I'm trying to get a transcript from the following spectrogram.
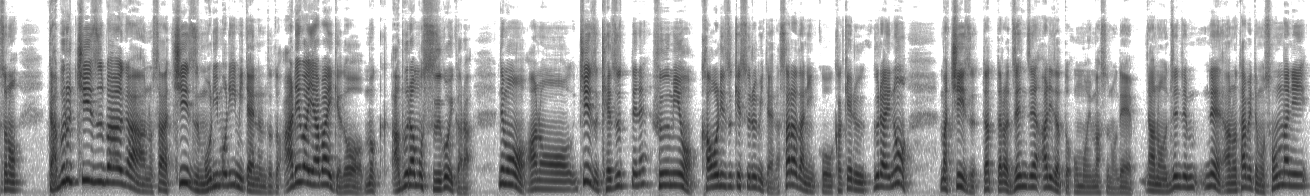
その、ダブルチーズバーガーのさ、チーズもりもりみたいなのだと、あれはやばいけど、もう油もすごいから。でも、あの、チーズ削ってね、風味を香り付けするみたいな、サラダにこうかけるぐらいの、まあ、チーズだったら全然ありだと思いますので、あの、全然ね、あの、食べてもそんなに、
